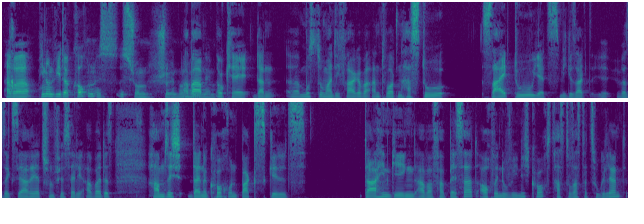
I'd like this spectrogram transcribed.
Aber hin und wieder kochen ist, ist schon schön. Und Aber angenehm. okay, dann äh, musst du mal die Frage beantworten. Hast du, seit du jetzt, wie gesagt, über sechs Jahre jetzt schon für Sally arbeitest, haben sich deine Koch- und Backskills dahingehend aber verbessert, auch wenn du wenig kochst? Hast du was dazugelernt?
